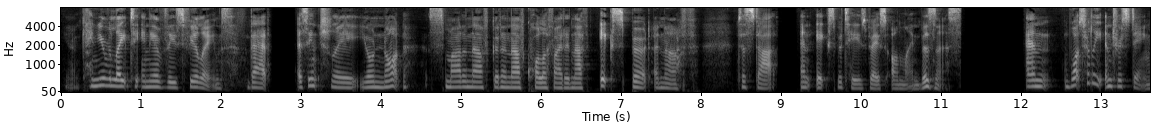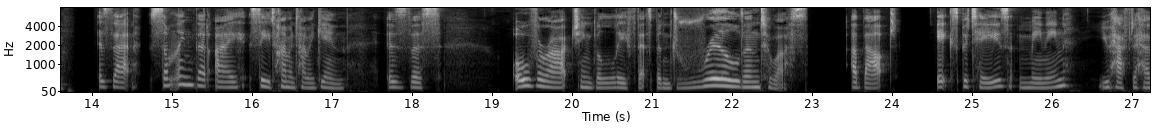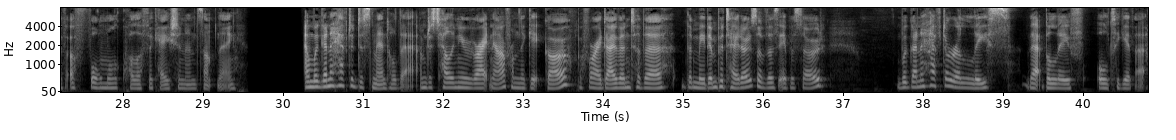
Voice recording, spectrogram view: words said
You know, can you relate to any of these feelings that essentially you're not smart enough, good enough, qualified enough, expert enough to start an expertise based online business? And what's really interesting is that something that I see time and time again is this overarching belief that's been drilled into us about expertise, meaning you have to have a formal qualification in something. And we're going to have to dismantle that. I'm just telling you right now from the get go, before I dive into the, the meat and potatoes of this episode, we're going to have to release that belief altogether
